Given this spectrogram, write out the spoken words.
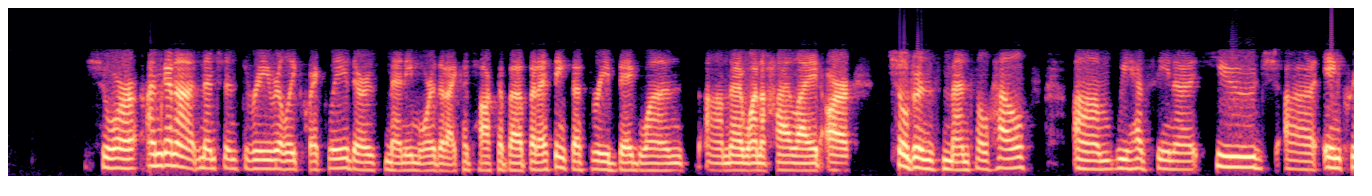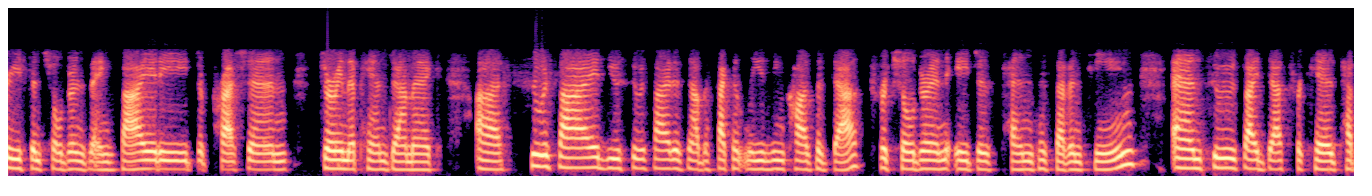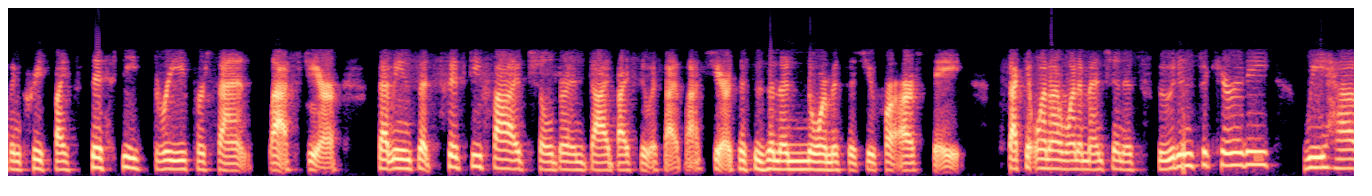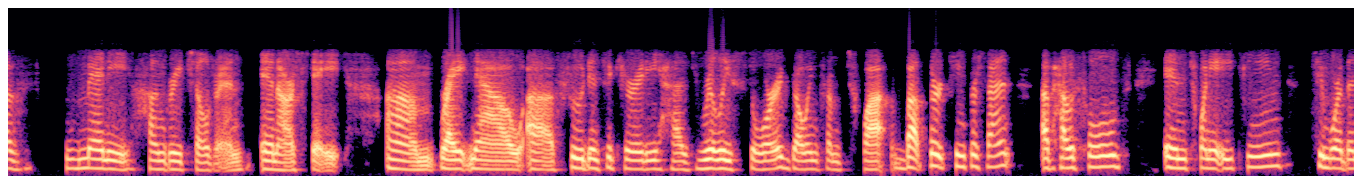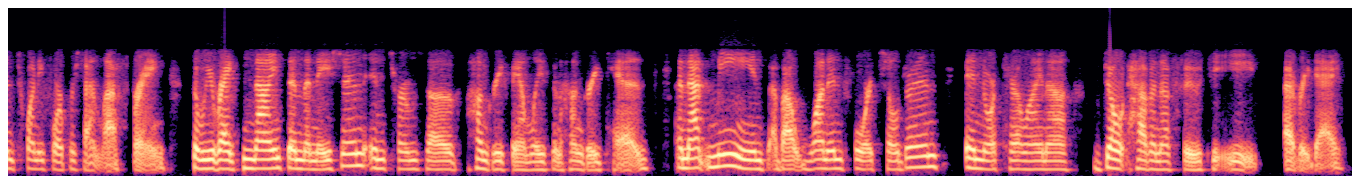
Sure. I'm going to mention three really quickly. There's many more that I could talk about, but I think the three big ones um, that I want to highlight are children's mental health um, we have seen a huge uh, increase in children's anxiety, depression during the pandemic. Uh, suicide, youth suicide, is now the second leading cause of death for children ages 10 to 17. And suicide deaths for kids have increased by 53% last year. That means that 55 children died by suicide last year. This is an enormous issue for our state. Second one I want to mention is food insecurity we have many hungry children in our state. Um, right now, uh, food insecurity has really soared, going from tw- about 13% of households in 2018 to more than 24% last spring. So we ranked ninth in the nation in terms of hungry families and hungry kids. And that means about one in four children in North Carolina don't have enough food to eat every day.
